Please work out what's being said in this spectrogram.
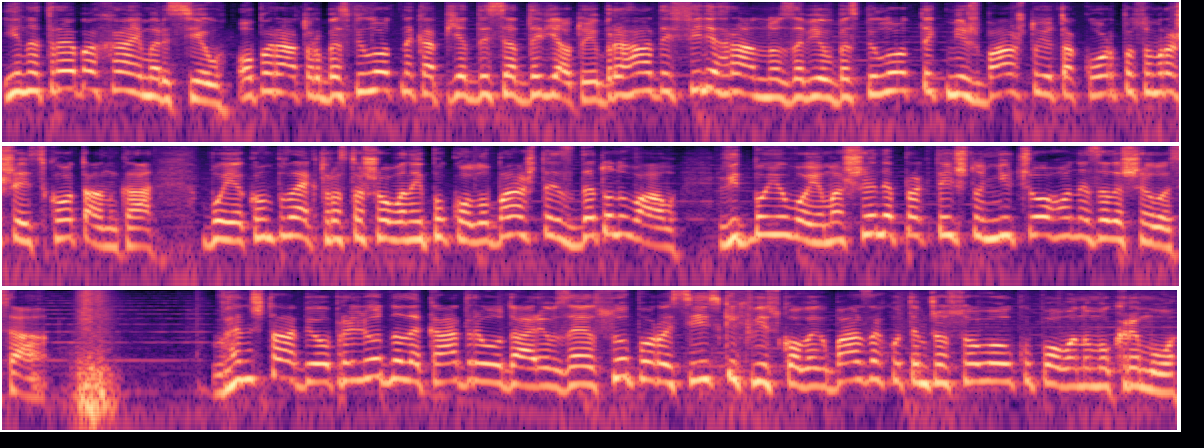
І не треба хаймерсів. Оператор безпілотника 59-ї бригади філігранно завів безпілотник між баштою та корпусом рашистського танка. Боєкомплект, розташований по колу башти, здетонував. Від бойової машини практично нічого не залишилося. В генштабі оприлюднили кадри ударів ЗСУ по російських військових базах у тимчасово окупованому Криму.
